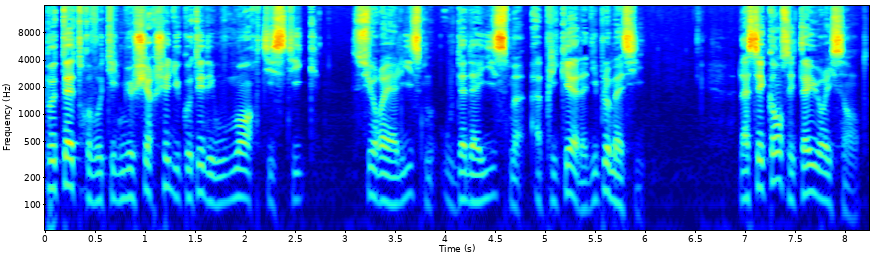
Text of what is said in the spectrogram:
Peut-être vaut-il mieux chercher du côté des mouvements artistiques, surréalisme ou dadaïsme appliqués à la diplomatie. La séquence est ahurissante.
